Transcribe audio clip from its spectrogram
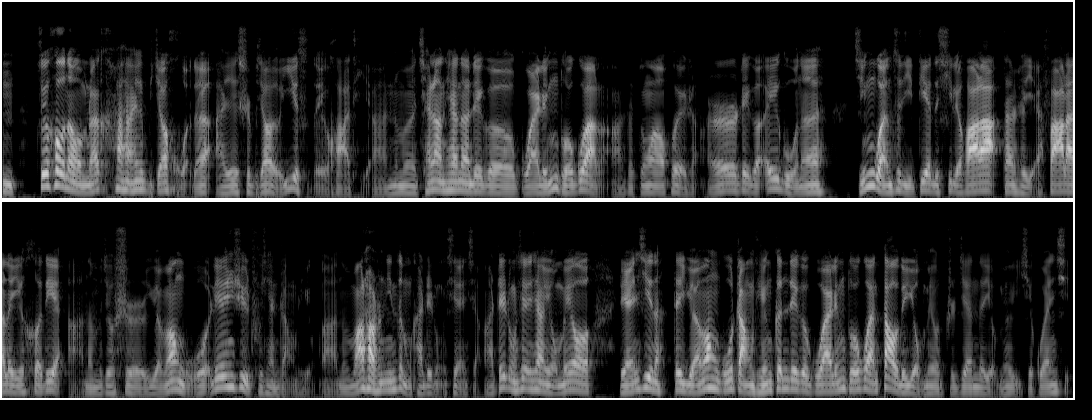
嗯，最后呢，我们来看一个比较火的啊，也是比较有意思的一个话题啊。那么前两天呢，这个谷爱凌夺冠了啊，在冬奥会上，而这个 A 股呢，尽管自己跌的稀里哗啦，但是也发来了一个贺电啊。那么就是远望股连续出现涨停啊。那么马老师您怎么看这种现象啊？这种现象有没有联系呢？这远望股涨停跟这个谷爱凌夺冠到底有没有之间的有没有一些关系？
